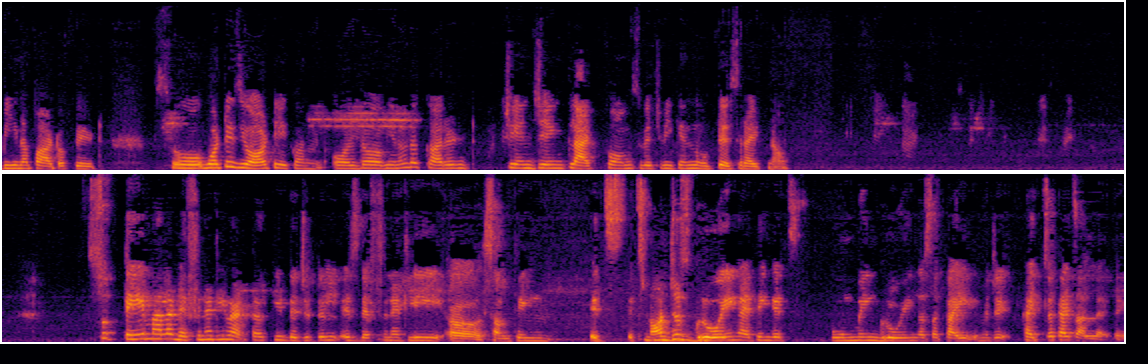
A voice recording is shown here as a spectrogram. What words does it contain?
been a part of it so what is your take on all the you know the current changing platforms which we can notice right now so ते मला डेफिनेटली वाटतं की digital is definitely something it's it's not just growing I think it's booming growing असं काही म्हणजे काहीच काय चाललंय ते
